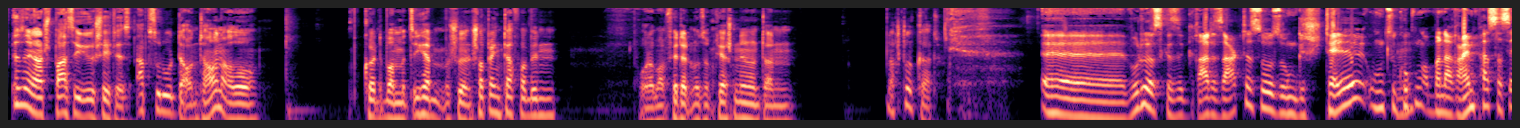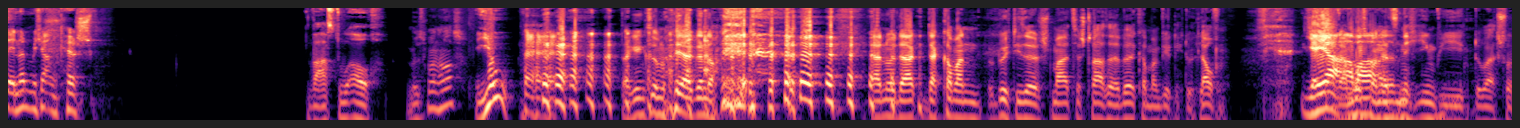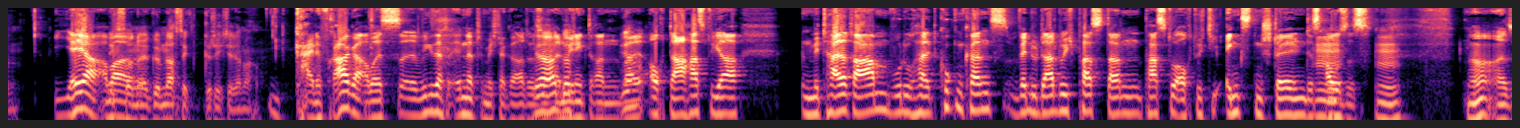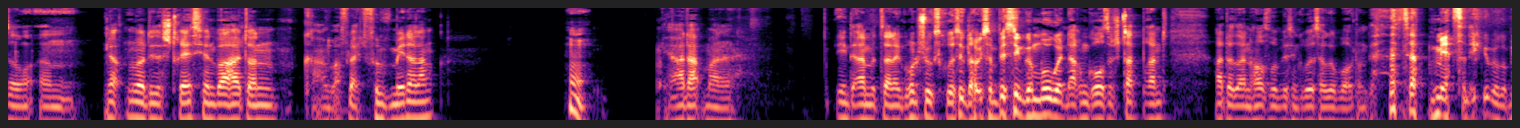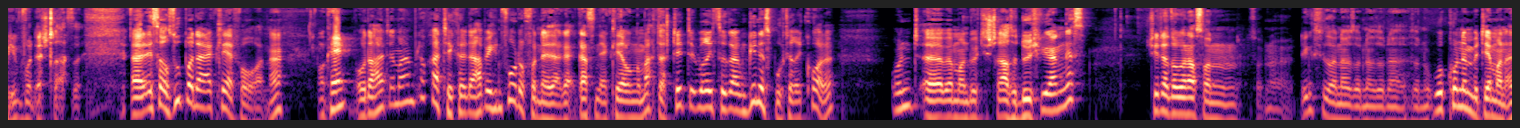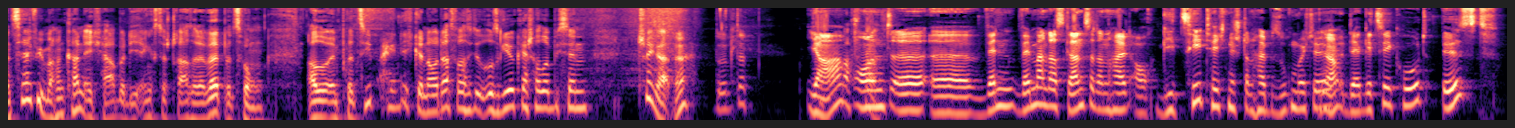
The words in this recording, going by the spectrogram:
Ist eine ganz spaßige Geschichte. Ist absolut Downtown, also könnte man mit Sicherheit mit einem schönen Shopping-Tag verbinden. Oder man fährt halt nur zum Cashen hin und dann nach Stuttgart. Äh, wo du das gerade sagtest, so, so ein Gestell, um Mhm. zu gucken, ob man da reinpasst, das erinnert mich an Cash. Warst du auch. Müssmannhaus? Jo. Da ging es um, ja genau. ja, nur da, da kann man durch diese schmalste Straße der Welt kann man wirklich durchlaufen. Ja, ja, da aber. muss man jetzt ähm, nicht irgendwie, du weißt schon, Ja, ja, nicht aber. so eine Gymnastikgeschichte da machen. Keine Frage, aber es, äh, wie gesagt, erinnerte mich da gerade so Ja, ein das- wenig dran, ja. weil auch da hast du ja einen Metallrahmen, wo du halt gucken kannst, wenn du da durchpasst, dann passt du auch durch die engsten Stellen des Hauses. Mhm. Ne? Also, ähm, Ja, nur dieses Sträßchen war halt dann, war vielleicht fünf Meter lang. hm. Ja, da hat mal irgendeiner mit seiner Grundstücksgröße, glaube ich, so ein bisschen gemogelt nach einem großen Stadtbrand. Hat er sein Haus wohl ein bisschen größer gebaut und mehr ist da nicht übergeblieben von der Straße. Äh, ist auch super da erklärt vor Ort, ne? Okay. Oder halt in meinem Blogartikel, da habe ich ein Foto von der ganzen Erklärung gemacht. Da steht übrigens sogar im Guinness-Buch der Rekorde. Und äh, wenn man durch die Straße durchgegangen ist, steht da sogar noch so, ein, so eine Dings, so eine, so, eine, so, eine, so eine Urkunde, mit der man ein Selfie machen kann. Ich habe die engste Straße der Welt bezwungen. Also im Prinzip eigentlich genau das, was uns Geocacher so ein bisschen triggert, ne? Das, das, Ja, und äh, äh, wenn, wenn man das Ganze dann halt auch GC-technisch dann halt besuchen möchte, Ja. der GC-Code ist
